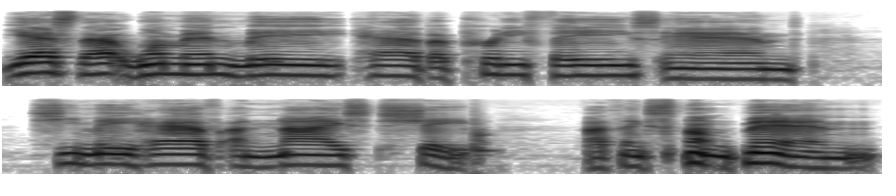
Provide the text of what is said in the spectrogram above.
Yes, that woman may have a pretty face and she may have a nice shape. I think some men,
